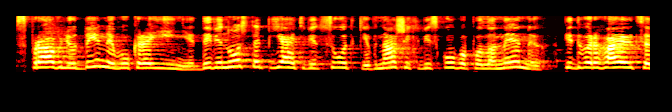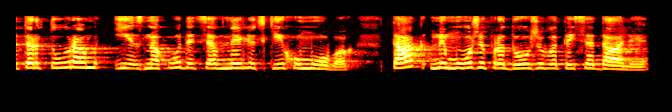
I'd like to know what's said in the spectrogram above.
з прав людини в Україні, 95% наших військовополонених підвергаються тортурам і знаходяться в нелюдських умовах. Так не може продовжуватися далі.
